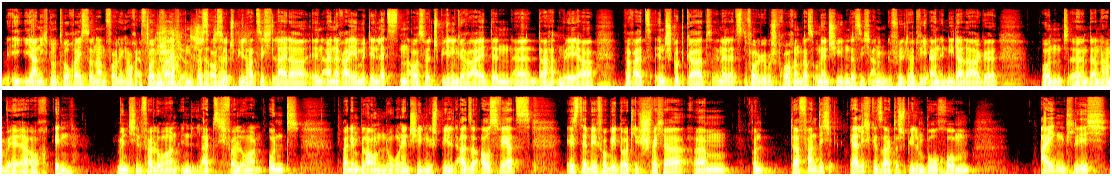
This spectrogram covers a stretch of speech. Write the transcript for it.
ja nicht nur torreich, sondern vor allem auch erfolgreich. Ja, und das stimmt, Auswärtsspiel ja. hat sich leider in eine Reihe mit den letzten Auswärtsspielen gereiht, denn äh, da hatten wir ja bereits in Stuttgart in der letzten Folge besprochen, das Unentschieden, das sich angefühlt hat wie eine Niederlage. Und äh, dann haben wir ja auch in München verloren, in Leipzig verloren und bei den Blauen nur unentschieden gespielt. Also auswärts ist der BVB deutlich schwächer. Ähm, und da fand ich ehrlich gesagt das Spiel in Bochum eigentlich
